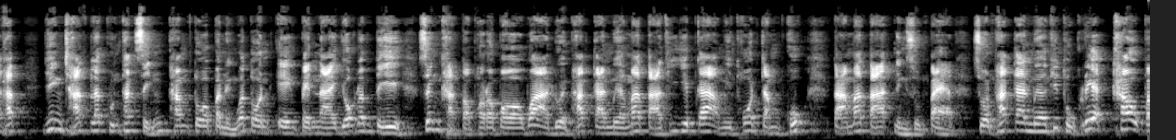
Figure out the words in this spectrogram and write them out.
นะครับยิ่งชัดและคุณทักษิณทำตัวประหนึ่งว่าตนเองเป็นนายกรัฐมนตรี ซึ่งขัดต่อพรบว่าด้วยพักการเมืองมาตราที่ 29 มีโทษจำคุกตามมาตรา 108 ส่วนพักการเมืองที่ถูกเรียกเข้าไป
